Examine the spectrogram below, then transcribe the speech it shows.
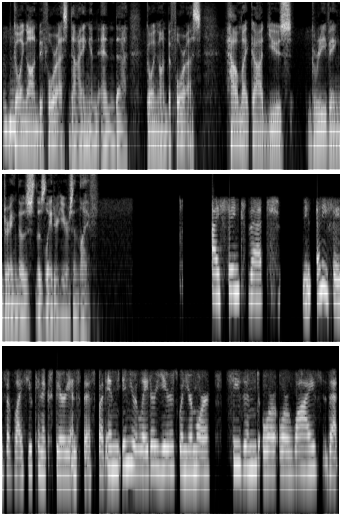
mm-hmm. going on before us, dying and and uh, going on before us. How might God use grieving during those those later years in life? I think that in any phase of life you can experience this, but in, in your later years when you're more seasoned or, or wise, that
